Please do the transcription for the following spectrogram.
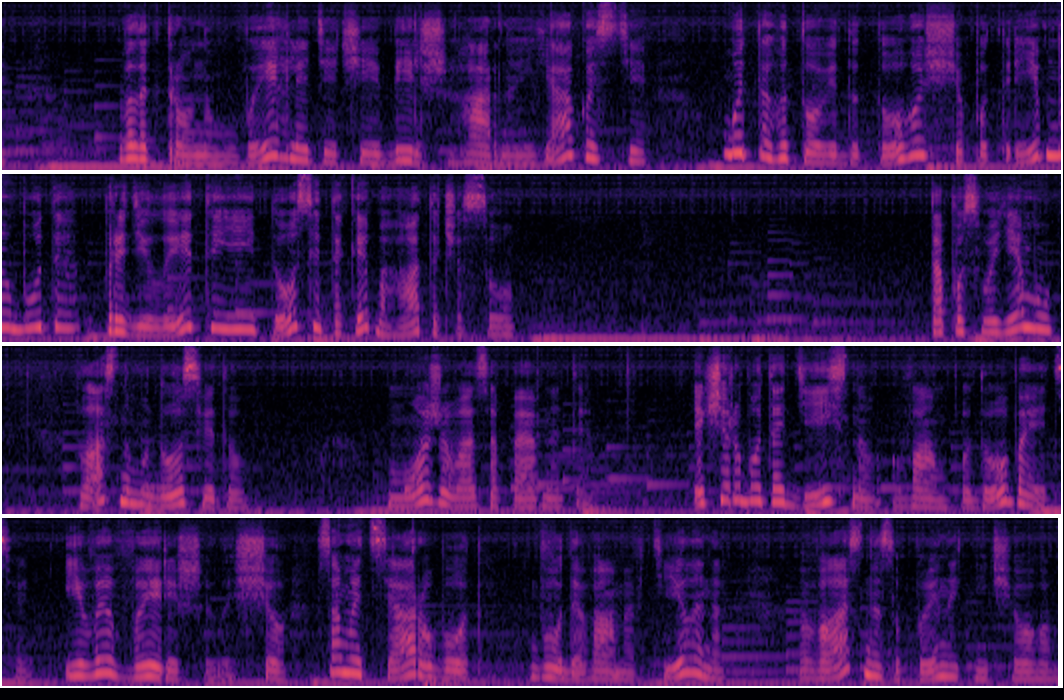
в електронному вигляді чи більш гарної якості, будьте готові до того, що потрібно буде приділити їй досить таки багато часу. Та по своєму власному досвіду можу вас запевнити, якщо робота дійсно вам подобається, і ви вирішили, що саме ця робота буде вами втілена, вас не зупинить нічого.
